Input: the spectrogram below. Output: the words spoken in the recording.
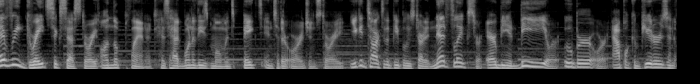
Every great success story on the planet has had one of these moments baked into their origin story. You can talk to the people who started Netflix or Airbnb or Uber or Apple Computers, and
